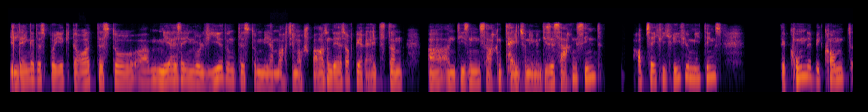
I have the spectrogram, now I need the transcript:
je länger das Projekt dauert, desto äh, mehr ist er involviert und desto mehr macht es ihm auch Spaß und er ist auch bereit, dann äh, an diesen Sachen teilzunehmen. Diese Sachen sind hauptsächlich Review-Meetings, der Kunde bekommt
